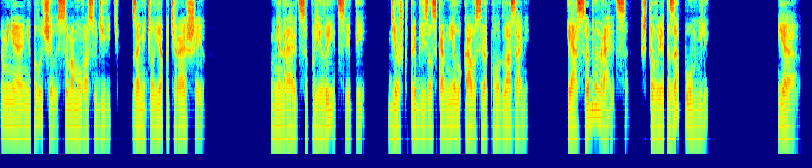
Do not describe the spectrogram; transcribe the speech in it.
У меня не получилось самому вас удивить, — заметил я, потирая шею. Мне нравятся полевые цветы. Девушка приблизилась ко мне, лукаво сверкнула глазами. И особенно нравится, что вы это запомнили. Я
